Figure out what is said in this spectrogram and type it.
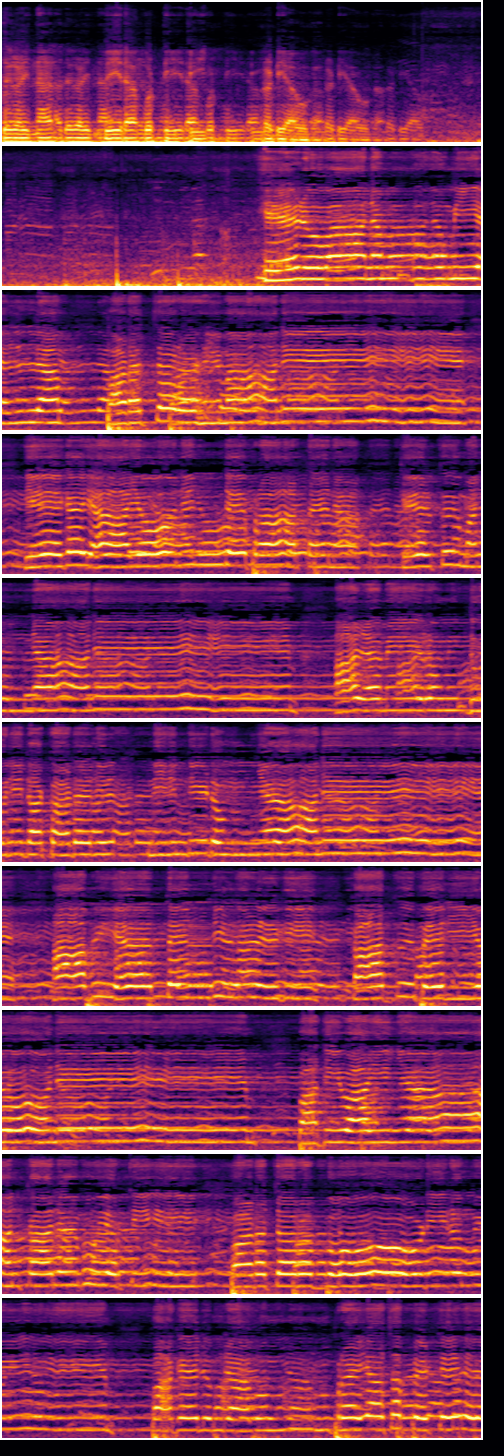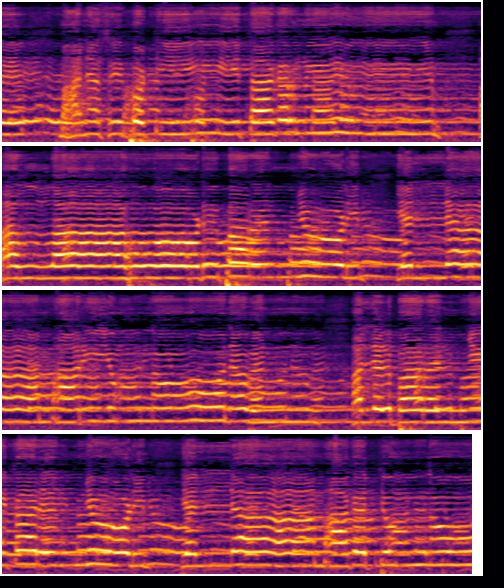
അത് കഴിഞ്ഞാൽ അത് കഴിഞ്ഞാൽ വീരാൻകുട്ടി റെഡിയാവുക റെഡിയാവുക റെഡിയാവുക ഏഴുവാനം ഭൂമിയെല്ലാം പടച്ച റഹിമാനേ ഏകയായോ നിന്റെ പ്രാർത്ഥന കേൾക്ക് മന്നാനേ. ആഴമേറും ദുരിത കടലിൽ നീന്തിടും ഞാനേ. ആവിയത്തെന്തിൽ നൽകി കാക്ക് പെരിയോനെ. പതിവായി ഞാൻ കരമുയർത്തി പടച്ചറബോടിരുന്ന്. പകലും രാവും പ്രയാസപ്പെട്ട് മനസ്സ് പൊട്ടി തകർന്ന്. അള്ളാഹുവോട് പറഞ്ഞോളി എല്ലാം അറിയുന്നോനവൻ അല്ലൽ പറഞ്ഞ് കരഞ്ഞോളി എല്ലാം അകറ്റുന്നോനവൻ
